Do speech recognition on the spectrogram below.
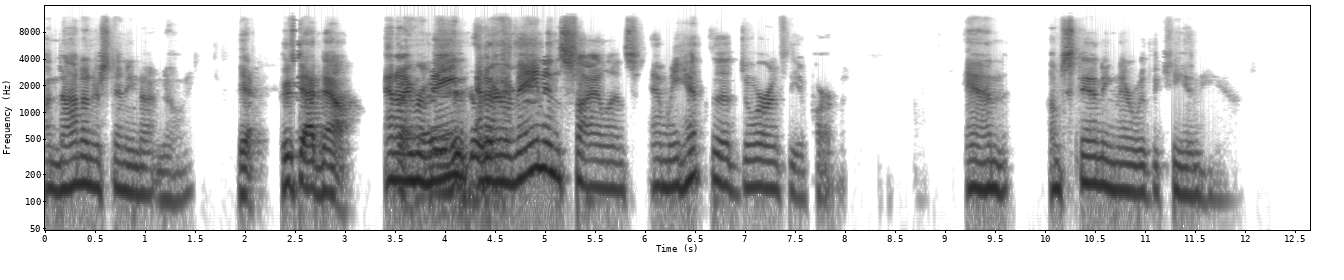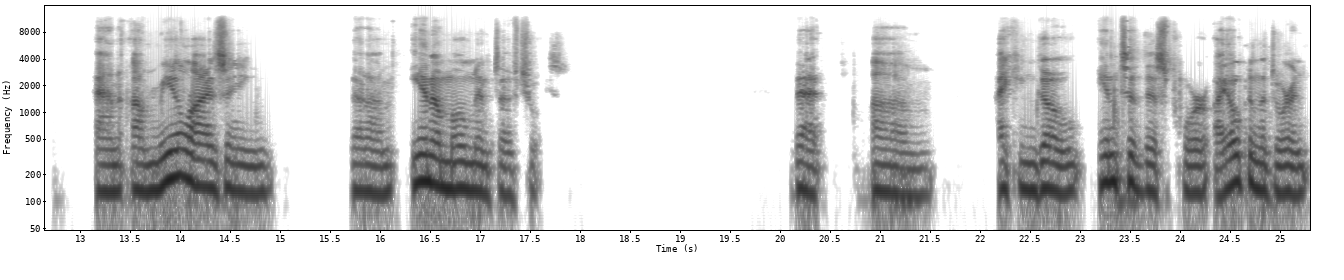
not understanding, not knowing. Yeah. Who's dad now? And I remain and I remain in silence and we hit the door of the apartment. And I'm standing there with the key in hand. And I'm realizing that I'm in a moment of choice. That um, I can go into this poor, I open the door and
